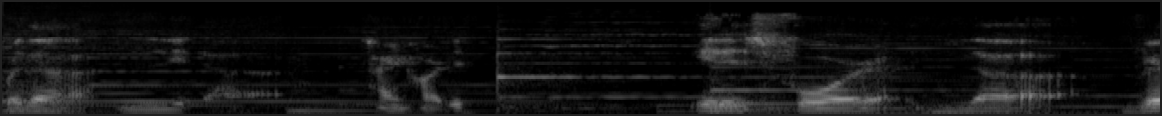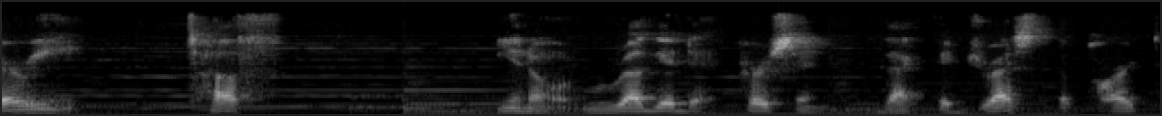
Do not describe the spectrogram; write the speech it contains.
for the uh, kind hearted, it is for the very tough, you know, rugged person that could dress the part,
